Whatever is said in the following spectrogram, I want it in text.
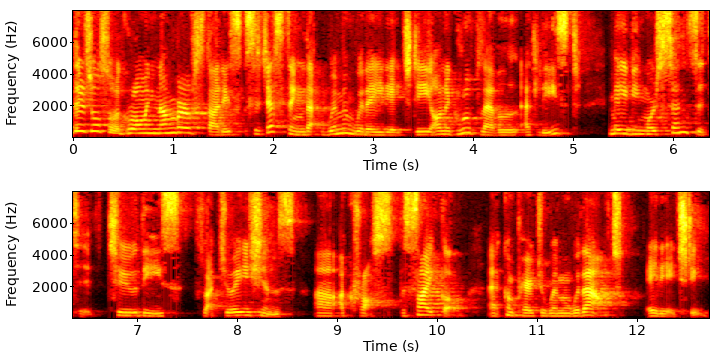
there's also a growing number of studies suggesting that women with ADHD, on a group level at least, may be more sensitive to these fluctuations uh, across the cycle uh, compared to women without ADHD.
